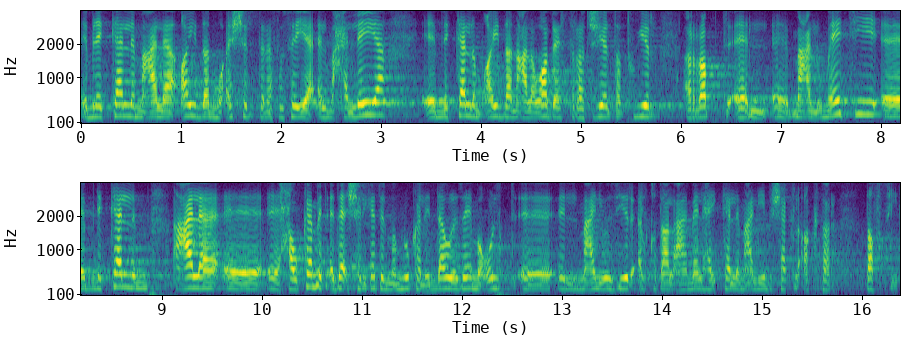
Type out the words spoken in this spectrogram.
بنتكلم على أيضا مؤشر التنافسيه المحلية. بنتكلم أيضا على وضع استراتيجية لتطوير الربط المعلوماتي بنتكلم على حوكمة أداء شركات المملوكة للدولة. زي ما قلت المعالي وزير القطاع الأعمال هيتكلم عليه بشكل أكثر تفصيلا.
